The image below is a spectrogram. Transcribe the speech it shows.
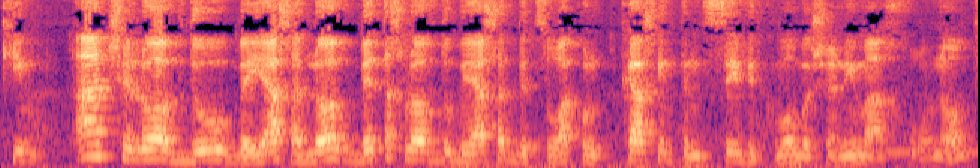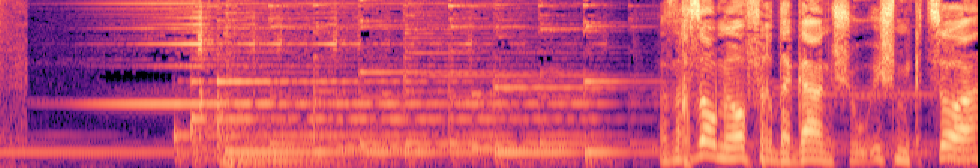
כמעט שלא עבדו ביחד, לא, בטח לא עבדו ביחד בצורה כל כך אינטנסיבית כמו בשנים האחרונות. אז נחזור מעופר דגן, שהוא איש מקצוע,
